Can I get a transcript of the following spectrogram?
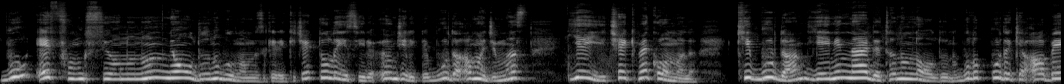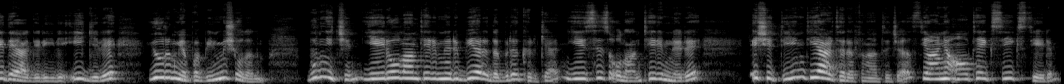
bu f fonksiyonunun ne olduğunu bulmamız gerekecek. Dolayısıyla öncelikle burada amacımız y'yi çekmek olmalı. Ki buradan y'nin nerede tanımlı olduğunu bulup buradaki AB değerleriyle ilgili yorum yapabilmiş olalım. Bunun için y'li olan terimleri bir arada bırakırken y'siz olan terimleri eşitliğin diğer tarafına atacağız. Yani 6 eksi x diyelim.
